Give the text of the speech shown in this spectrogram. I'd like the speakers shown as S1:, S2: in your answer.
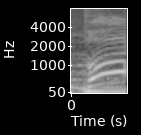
S1: a boy.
